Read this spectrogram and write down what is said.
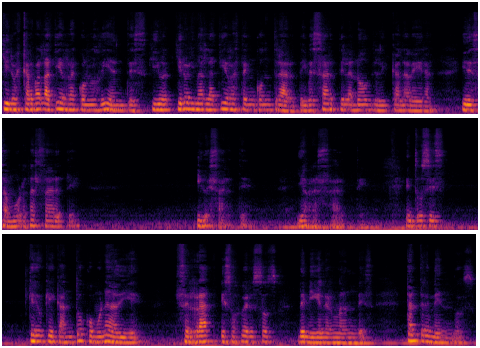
Quiero escarbar la tierra con los dientes, quiero, quiero limar la tierra hasta encontrarte y besarte la noble calavera y desamordazarte y besarte y abrazarte. Entonces, creo que cantó como nadie Serrat esos versos de Miguel Hernández, tan tremendos.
